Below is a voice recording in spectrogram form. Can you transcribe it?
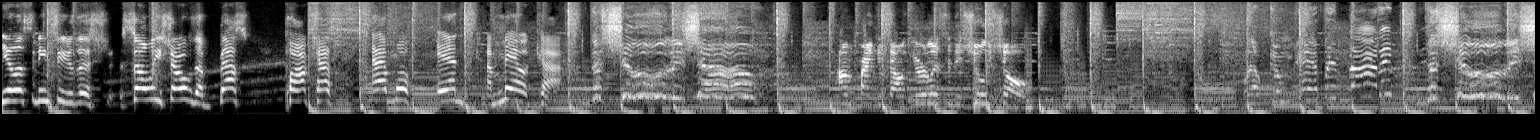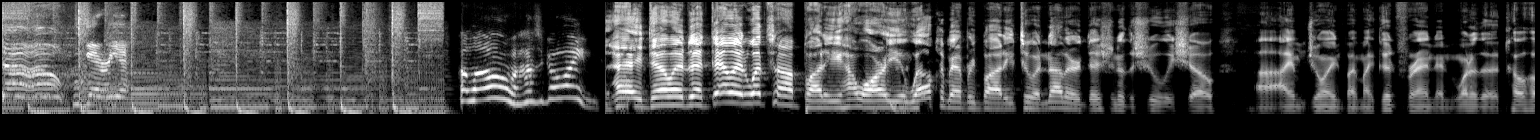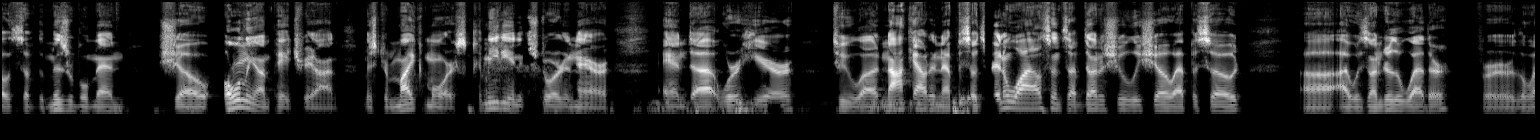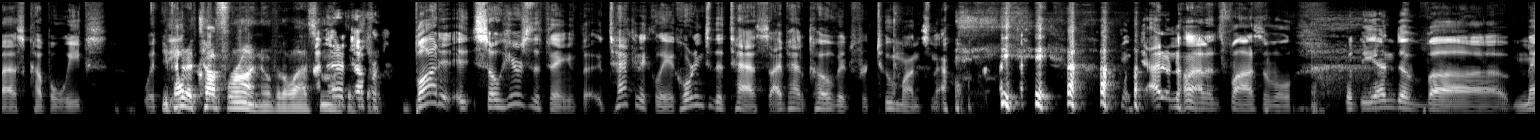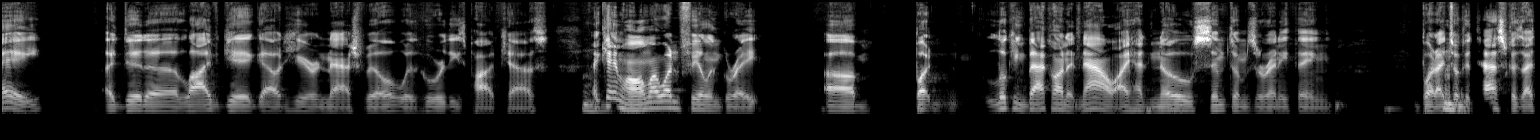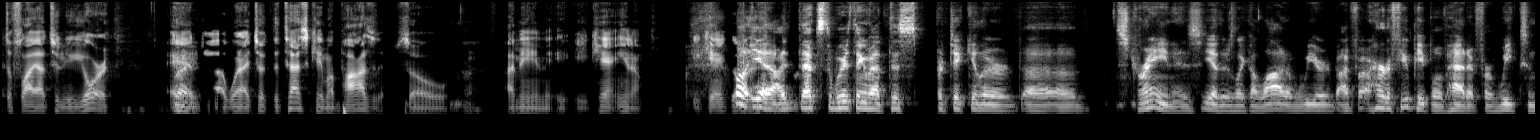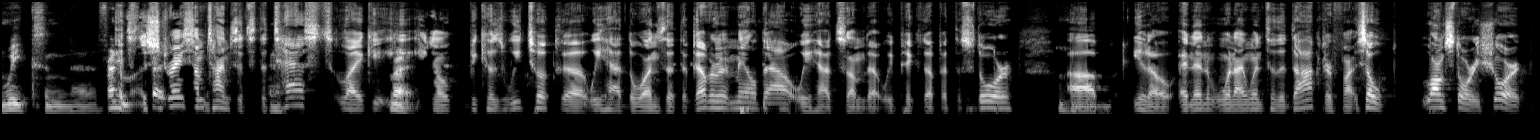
and you're listening to the Shuli Show, the best podcast ever in America. The Shuli Show. I'm Frank Adult. You're listening to Shuli Show. Welcome everybody. The Shuli Show. Bulgaria. Hello, how's it going? Hey, Dylan. Uh, Dylan, what's up, buddy? How are you? Welcome, everybody, to another edition of The Shuli Show. Uh, I am joined by my good friend and one of the co hosts of the Miserable Men show, only on Patreon, Mr. Mike Morse, comedian extraordinaire. And uh, we're here to uh, knock out an episode. It's been a while since I've done a Shuli Show episode. Uh, I was under the weather for the last couple weeks with You've the- had a tough run over the last I've month. had a or tough so. run, but it, it, so here's the thing. Technically, according to the tests, I've had COVID for two months now. I don't know how that's possible. But the end of uh, May, I did a live gig out here in Nashville with Who Are These Podcasts. I Mhm. came home. I wasn't feeling great. Um, but looking back on it now, I had no symptoms or anything. But I took a test because I had to fly out to New York. And Right. uh, when I took the test, came up positive. So, I mean, you can't, you know, you can't go. Well, yeah, I, that's the weird thing about this particular uh, strain is, yeah, there's like a lot of weird. I've heard a few people have had it for weeks and weeks, and uh, a friend It's of the mine. strain. Sometimes it's the Yeah. test, like Right. you know, because we took, uh, we had the ones that the government mailed out. We had some that we picked up at the store. Mhm. Um, you know, and then when I went to the doctor, so long story short,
